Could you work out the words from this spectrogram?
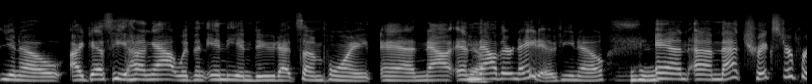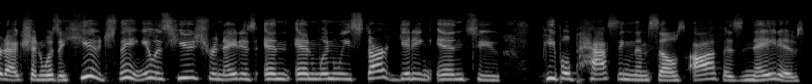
you know, I guess he hung out with an Indian dude at some point and now and yeah. now they're native, you know. Mm-hmm. And um that trickster production was a huge thing. It was huge for natives and and when we start getting into people passing themselves off as natives,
